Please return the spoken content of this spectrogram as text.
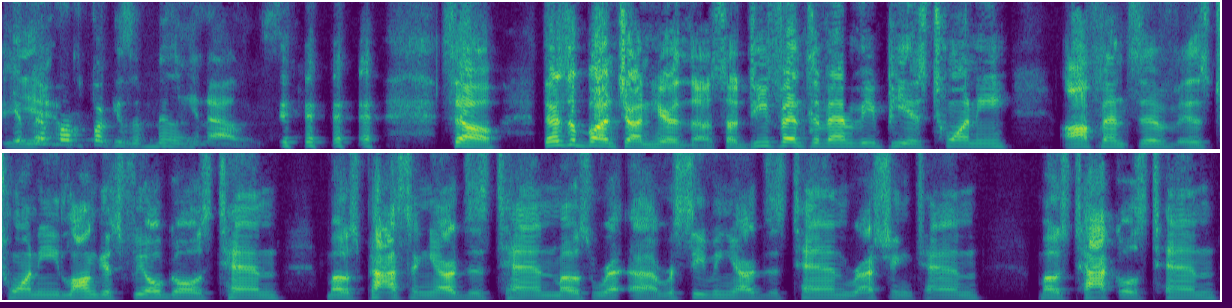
Give yeah. them motherfuckers a million dollars. so there's a bunch on here though. So defensive MVP is 20, offensive is 20, longest field goal is 10, most passing yards is 10, most re- uh, receiving yards is 10, rushing 10, most tackles 10.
